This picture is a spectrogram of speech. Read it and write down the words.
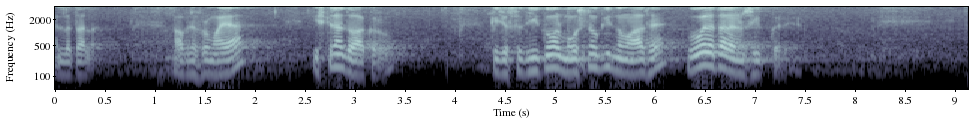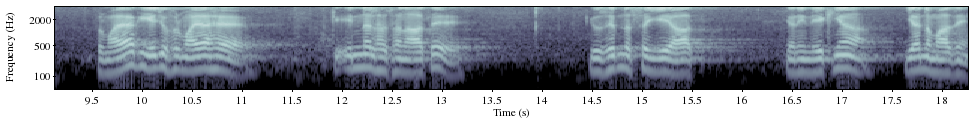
اللہ تعالیٰ، آپ نے فرمایا، اس طرح دعا کرو کہ جو صدیقوں اور موسنوں کی نماز ہے، وہ اللہ تعالیٰ نصیب کرے۔ فرمایا کہ یہ جو فرمایا ہے کہ ان الحسنات یوزبن سیاحت یعنی نیکیاں یا نمازیں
